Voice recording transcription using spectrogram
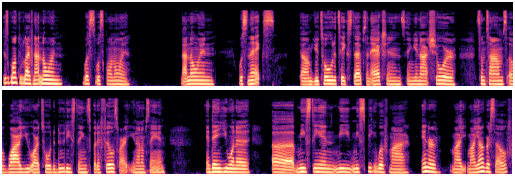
just going through life, not knowing what's what's going on, not knowing what's next. Um, you're told to take steps and actions, and you're not sure sometimes of why you are told to do these things, but it feels right. You know what I'm saying? And then you want to, uh, me seeing me me speaking with my inner my my younger self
